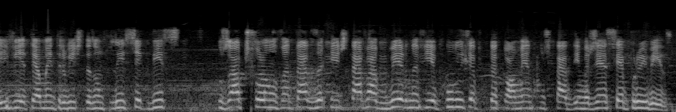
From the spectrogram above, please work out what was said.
e vi até uma entrevista de um polícia que disse que os autos foram levantados a quem estava a beber na via pública, porque atualmente no estado de emergência é proibido.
